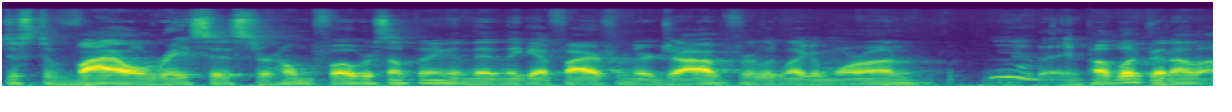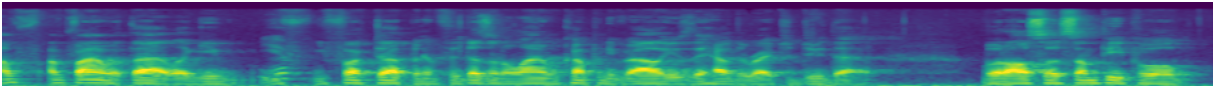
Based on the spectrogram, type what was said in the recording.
just a vile racist or homophobe or something, and then they get fired from their job for looking like a moron Yeah. in public, then I'm, I'm, I'm fine with that. Like you, you, you fucked up, and if it doesn't align with company values, they have the right to do that. But also, some people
